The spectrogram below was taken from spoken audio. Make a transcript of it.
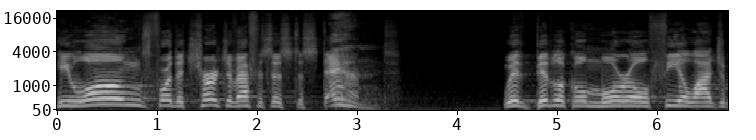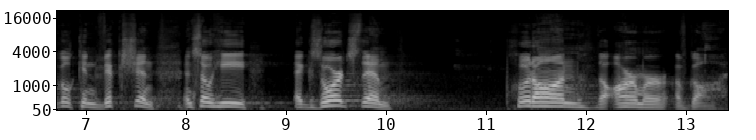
He longs for the church of Ephesus to stand with biblical, moral, theological conviction. And so he exhorts them put on the armor of God.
